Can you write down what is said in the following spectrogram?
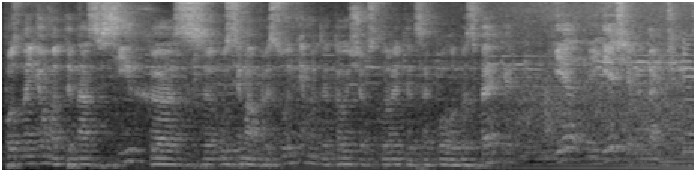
Познайомити нас всіх е, з усіма присутніми для того, щоб створити це коло безпеки. Є, є ще питання?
